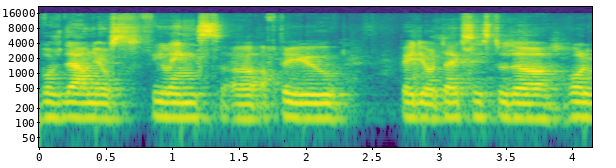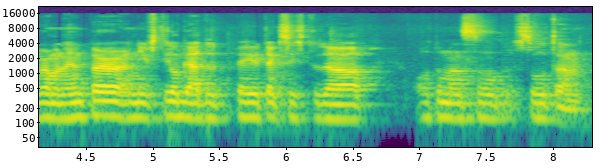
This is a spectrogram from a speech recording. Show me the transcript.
wash down your feelings uh, after you paid your taxes to the Holy Roman Emperor and you still got to pay your taxes to the Ottoman Sultan.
